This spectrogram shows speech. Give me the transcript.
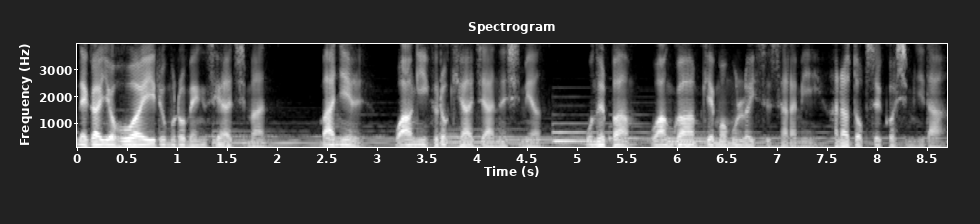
내가 여호와의 이름으로 맹세하지만 만일 왕이 그렇게 하지 않으시면 오늘 밤 왕과 함께 머물러 있을 사람이 하나도 없을 것입니다.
